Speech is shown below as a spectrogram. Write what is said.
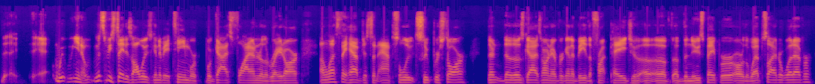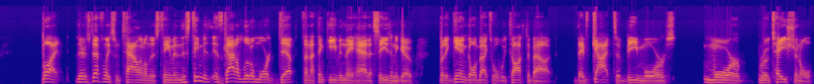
we, you know, Mississippi State is always going to be a team where, where guys fly under the radar unless they have just an absolute superstar. Then those guys aren't ever going to be the front page of, of, of, the newspaper or the website or whatever. But there's definitely some talent on this team, and this team has, has got a little more depth than I think even they had a season ago. But again, going back to what we talked about, they've got to be more more rotational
